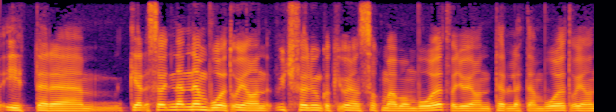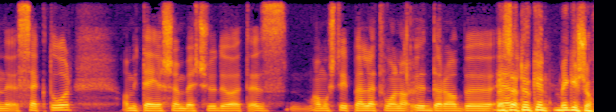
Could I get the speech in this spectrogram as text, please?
étterem, szóval nem, nem volt olyan ügyfelünk, aki olyan szakmában volt, vagy olyan területen volt, olyan szektor, ami teljesen becsődölt. Ez, ha most éppen lett volna öt darab... Vezetőként el... mégiscsak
